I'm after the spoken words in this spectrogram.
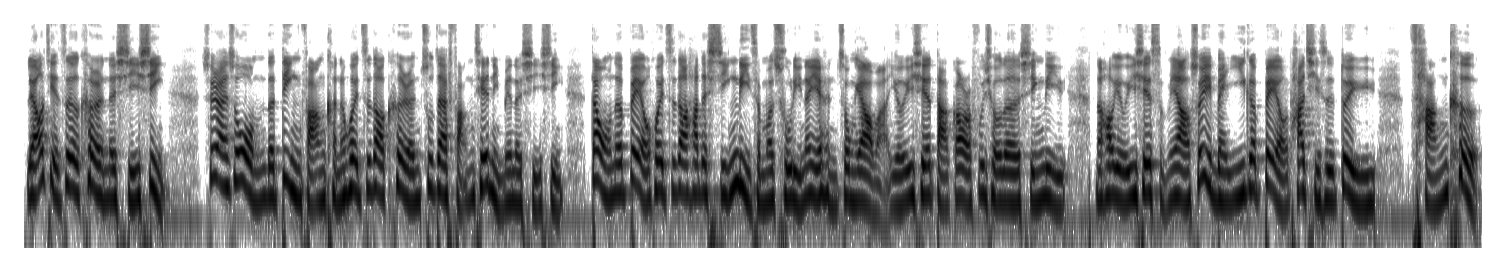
了解这个客人的习性。虽然说我们的订房可能会知道客人住在房间里面的习性，但我们的贝尔会知道他的行李怎么处理，那也很重要嘛。有一些打高尔夫球的行李，然后有一些什么样，所以每一个贝尔他其实对于常客。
